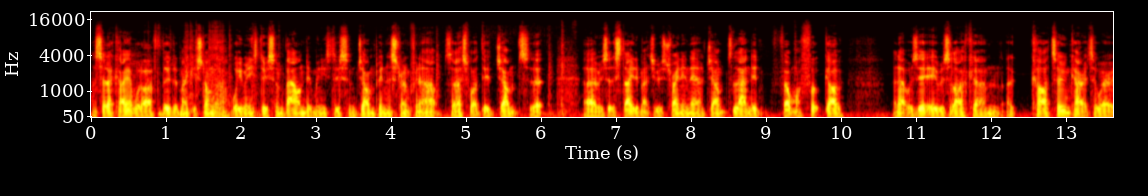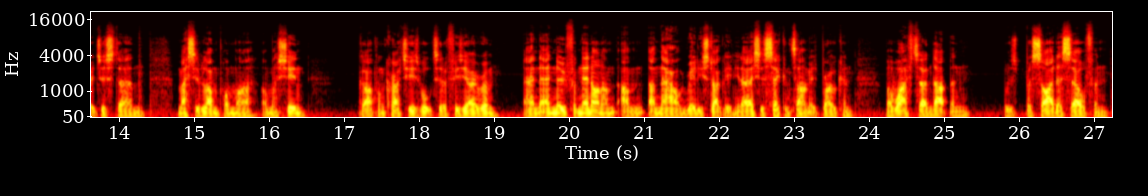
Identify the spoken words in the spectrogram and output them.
I said, okay, what do I have to do to make it stronger? Well, we need to do some bounding, we need to do some jumping and strengthen it up. So that's what I did. Jumped. Uh, it was at the stadium actually. Was training there. Jumped, landed, felt my foot go, and that was it. It was like um, a cartoon character where it just um, massive lump on my on my shin. Got up on crutches, walked to the physio room, and, and knew from then on I'm, I'm, I'm now I'm really struggling. You know, that's the second time it's broken. My wife turned up and was beside herself, and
